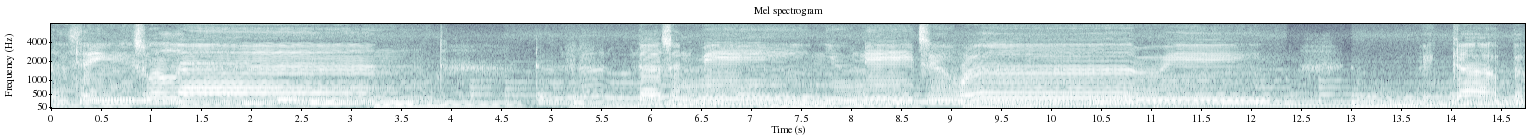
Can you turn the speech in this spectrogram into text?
and things will end. Doesn't mean you need to worry. Pick up a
